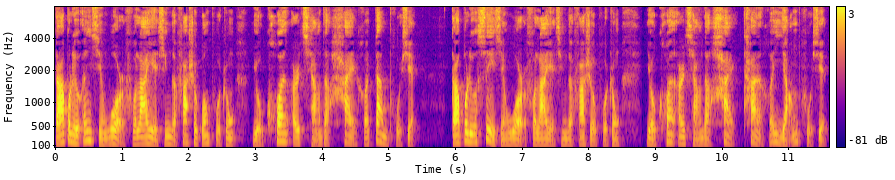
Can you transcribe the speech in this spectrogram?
WN 型沃尔夫拉叶星的发射光谱中有宽而强的氦和氮谱线，WC 型沃尔夫拉叶星的发射谱中有宽而强的氦、碳和氧谱线。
